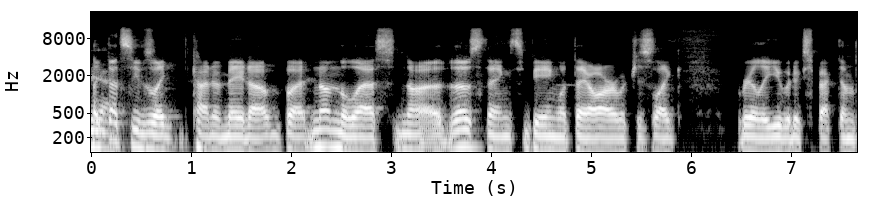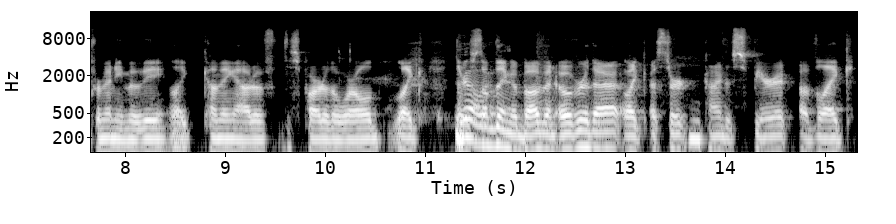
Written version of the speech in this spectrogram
Like yeah. that seems like kind of made up, but nonetheless, no, those things being what they are, which is like really you would expect them from any movie like coming out of this part of the world. Like there's no, something above and over that, like a certain kind of spirit of like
